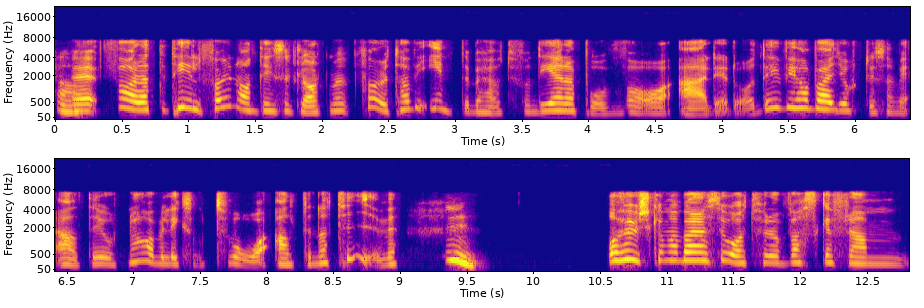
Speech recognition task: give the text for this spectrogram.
Ja. Eh, för att det tillför ju någonting såklart, men förut har vi inte behövt fundera på vad är det då? Det, vi har bara gjort det som vi alltid gjort. Nu har vi liksom två alternativ. Mm. Och hur ska man bära sig åt för att vaska fram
